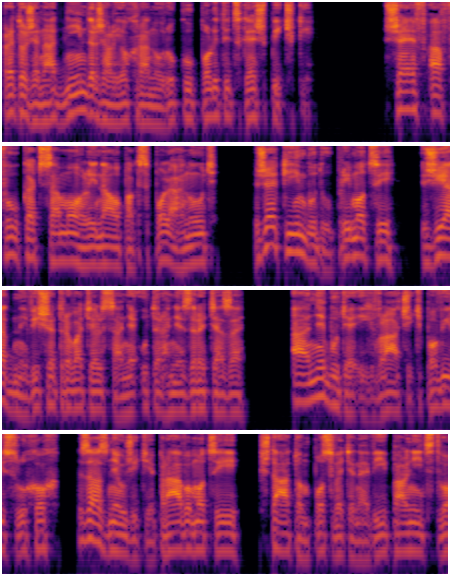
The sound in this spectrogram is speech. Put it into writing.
pretože nad ním držali ochranu ruku politické špičky. Šéf a fúkač sa mohli naopak spoľahnúť, že kým budú pri moci, žiadny vyšetrovateľ sa neutrhne z reťaze a nebude ich vláčiť po výsluchoch za zneužitie právomocí štátom posvetené výpalníctvo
